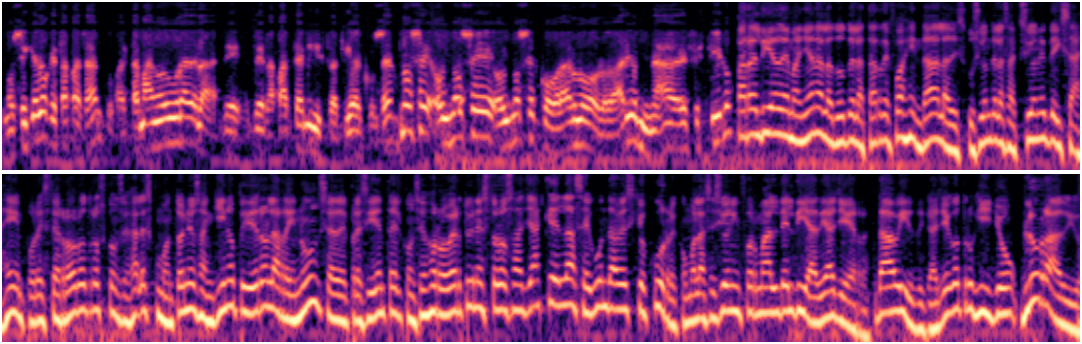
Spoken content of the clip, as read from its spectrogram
No sé qué es lo que está pasando, falta mano dura de la, de, la parte administrativa del Consejo. No sé, hoy no sé, hoy no se cobraron los horarios ni nada de ese estilo. Para el día de mañana a las 2 de la tarde fue agendada la discusión de las acciones de Isagen. Por este error, otros concejales como Antonio Sanguino pidieron la renuncia del presidente del Consejo Roberto Inestrosa, ya que es la segunda vez que ocurre, como la sesión informal del día de ayer. David Gallego Trujillo, Blue Radio.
